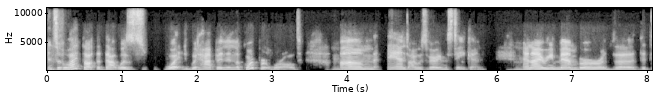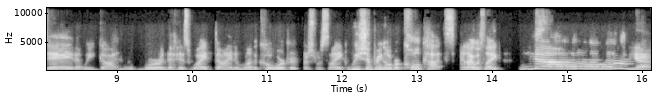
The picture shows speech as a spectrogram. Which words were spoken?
And so I thought that that was what would happen in the corporate world. Mm-hmm. Um, and I was very mistaken. Mm-hmm. And I remember the the day that we got word that his wife died, and one of the coworkers was like, "We should bring over cold cuts," and I was like, "No, yeah,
